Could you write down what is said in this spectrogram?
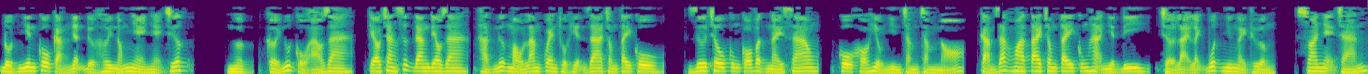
đột nhiên cô cảm nhận được hơi nóng nhẹ nhẹ trước, ngược, cởi nút cổ áo ra, kéo trang sức đang đeo ra, hạt nước màu lam quen thuộc hiện ra trong tay cô, dưa châu cũng có vật này sao, cô khó hiểu nhìn chằm chằm nó, cảm giác hoa tai trong tay cũng hạ nhiệt đi, trở lại lạnh buốt như ngày thường, xoa nhẹ chán,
